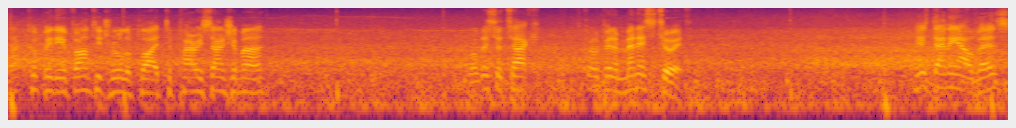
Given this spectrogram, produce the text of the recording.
That could be the advantage rule applied to Paris Saint-Germain. Well, this attack has got a bit of menace to it. Here's Dani Alves.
